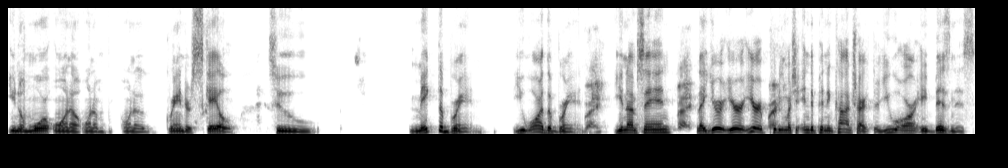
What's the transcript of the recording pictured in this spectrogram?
you know, more on a on a on a grander scale to make the brand. You are the brand. Right. You know what I'm saying? Right. Like you're you're you're pretty Right. much an independent contractor. You are a business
